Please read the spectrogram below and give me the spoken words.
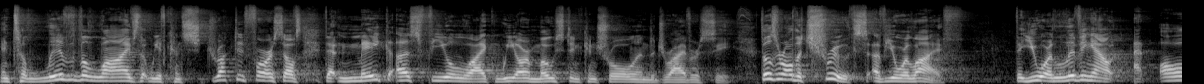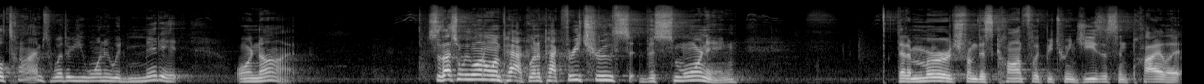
and to live the lives that we have constructed for ourselves that make us feel like we are most in control in the driver's seat. Those are all the truths of your life that you are living out at all times, whether you want to admit it or not. So that's what we want to unpack. We want to unpack three truths this morning that emerge from this conflict between Jesus and Pilate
